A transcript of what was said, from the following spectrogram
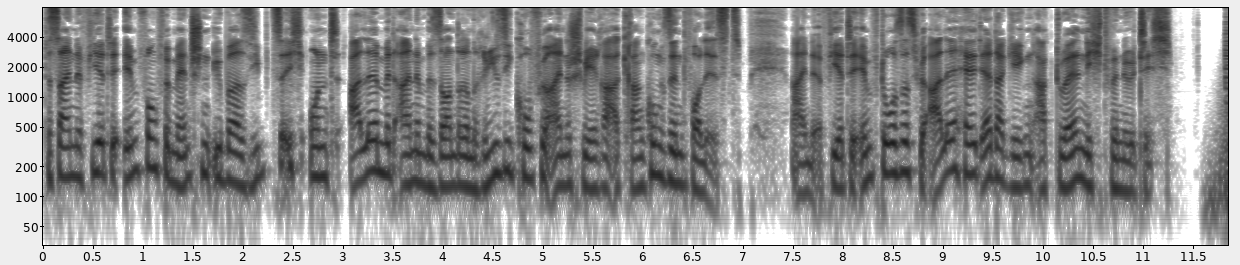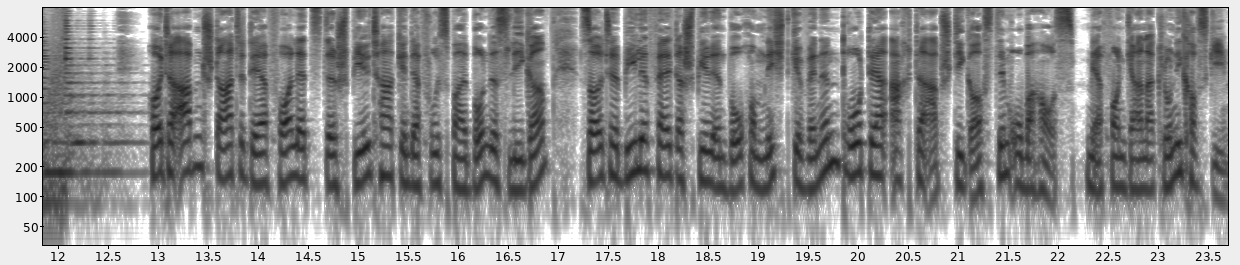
dass eine vierte Impfung für Menschen über 70 und alle mit einem besonderen Risiko für eine schwere Erkrankung sinnvoll ist. Eine vierte Impfdosis für alle hält er dagegen aktuell nicht für nötig. Heute Abend startet der vorletzte Spieltag in der Fußball-Bundesliga. Sollte Bielefeld das Spiel in Bochum nicht gewinnen, droht der achte Abstieg aus dem Oberhaus. Mehr von Jana Klonikowski.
